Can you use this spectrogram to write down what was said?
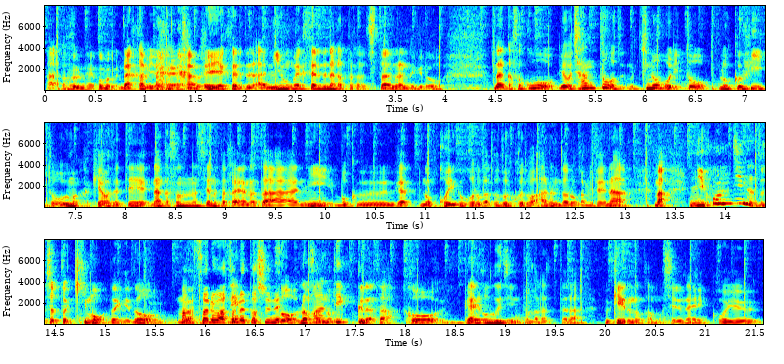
あそれねごめん中身はね あの英訳されてあ日本語訳されてなかったからちょっとあれなんだけどなんかそこを要はちゃんと木登りと6フィートをうまく掛け合わせてなんかそんな背の高いあなたに僕がの恋心が届くことはあるんだろうかみたいなまあ日本人だとちょっと肝だけど、まあそれはそれとしてねそうロマンティックなさこう外国人とかだったら受けるのかもしれないこういう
